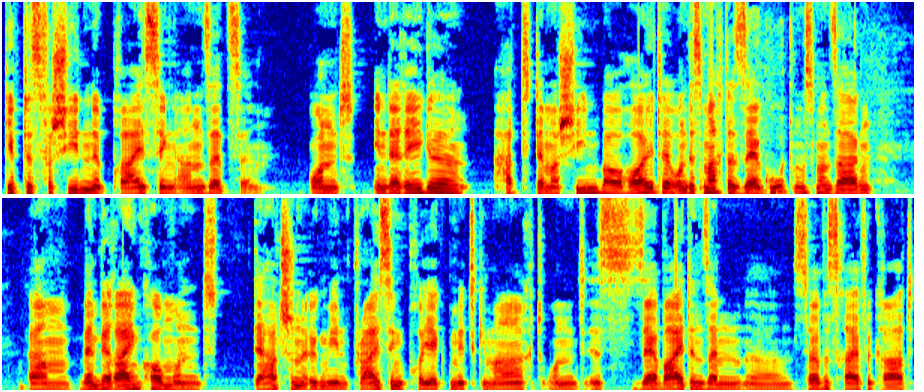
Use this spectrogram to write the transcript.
gibt es verschiedene Pricing-Ansätze. Und in der Regel hat der Maschinenbau heute, und das macht er sehr gut, muss man sagen, ähm, wenn wir reinkommen und der hat schon irgendwie ein Pricing-Projekt mitgemacht und ist sehr weit in seinem äh, Servicereifegrad,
